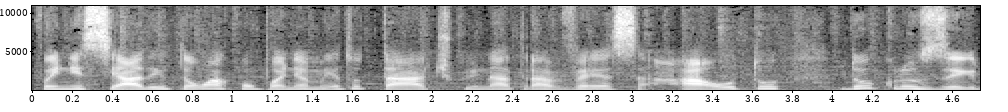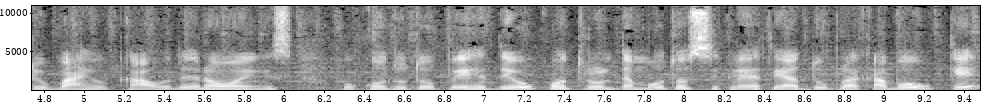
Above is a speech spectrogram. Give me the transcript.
Foi iniciado então um acompanhamento tático e na travessa alto do Cruzeiro bairro Caldeirões, o condutor perdeu o controle da motocicleta e a dupla acabou o quê?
